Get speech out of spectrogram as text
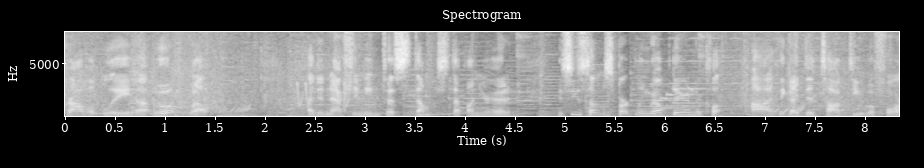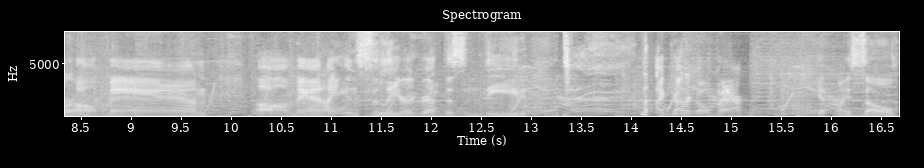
Probably. Uh, oh, well. I didn't actually mean to stump step on your head. You see something sparkling up there in the cloud? Uh, I think I did talk to you before. Oh, man. Oh, man, I instantly regret this indeed. I gotta go back. Get myself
